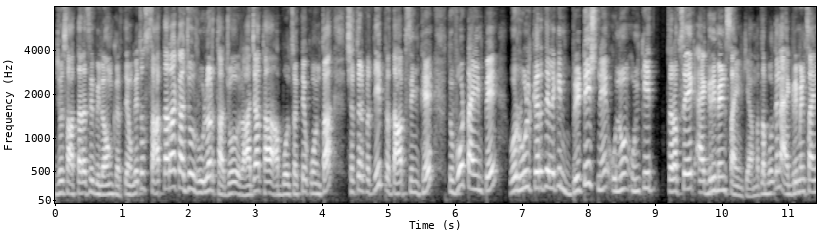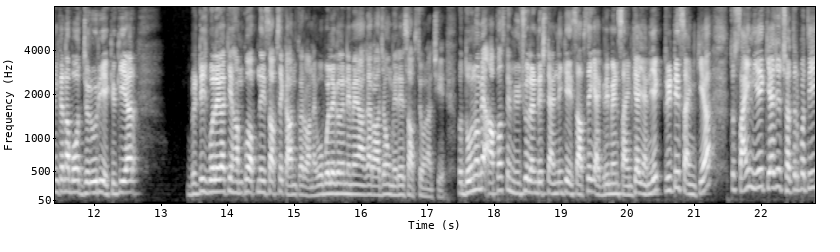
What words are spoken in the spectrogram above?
जो सातारा से बिलोंग करते होंगे। तो सातारा का जो रूलर था जो राजा था, आप बोल सकते हो कौन था? छत्रपति प्रताप सिंह थे। तो वो टाइम पे वो रूल करते लेकिन ब्रिटिश ने उन्होंने उनकी तरफ़ से एक एग्रीमेंट साइन किया। मतलब बोलते हैं ना एग्रीमेंट साइन करना बहुत ज़रूरी है, क्योंकि यार ब्रिटिश बोलेगा कि हमको अपने हिसाब से काम करवाना है। वो बोलेगा नहीं, मैं अगर आ जाऊँ मेरे हिसाब से होना चाहिए। तो दोनों में आपस में म्यूचुअल अंडरस्टैंडिंग के हिसाब से एक एग्रीमेंट साइन किया, यानी एक ट्रीटी साइन किया। तो साइन ये किया जो छत्रपति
